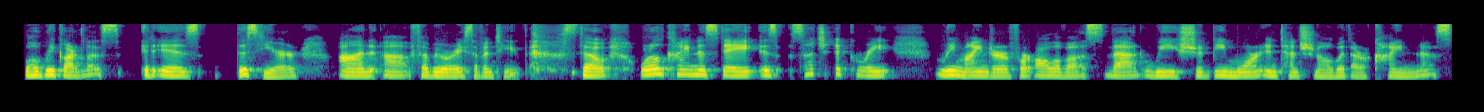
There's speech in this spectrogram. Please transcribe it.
Well, regardless, it is this year on uh, February 17th. So, World Kindness Day is such a great reminder for all of us that we should be more intentional with our kindness.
